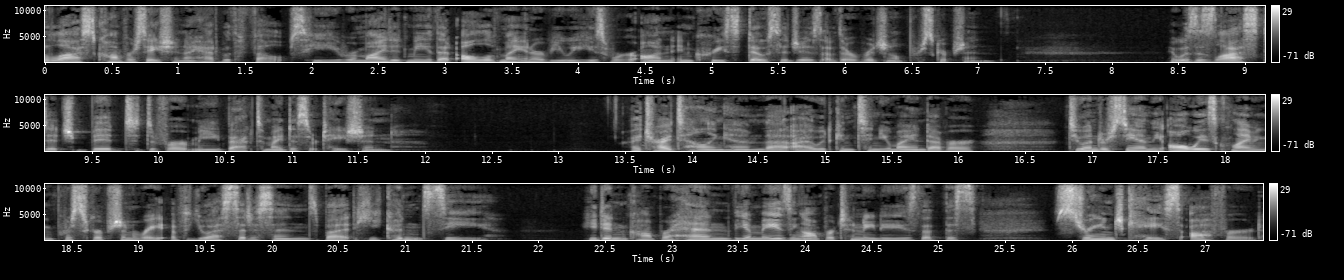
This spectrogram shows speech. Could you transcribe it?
The last conversation I had with Phelps, he reminded me that all of my interviewees were on increased dosages of their original prescriptions. It was his last ditch bid to divert me back to my dissertation. I tried telling him that I would continue my endeavor to understand the always climbing prescription rate of US citizens, but he couldn't see. He didn't comprehend the amazing opportunities that this strange case offered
